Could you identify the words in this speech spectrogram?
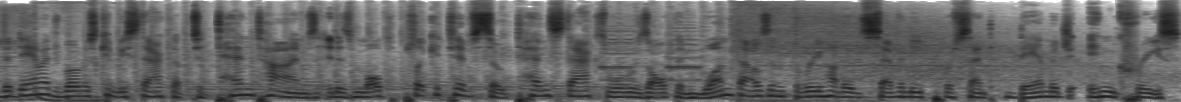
The damage bonus can be stacked up to 10 times. It is multiplicative, so 10 stacks will result in 1,370% damage increase.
